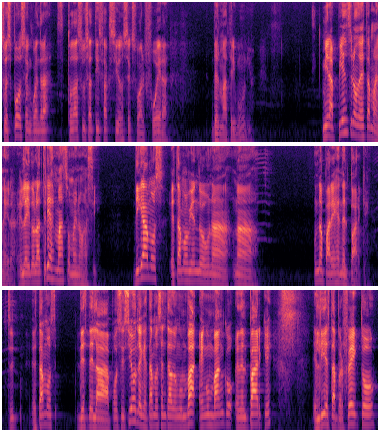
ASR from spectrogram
su esposo encuentra toda su satisfacción sexual fuera del matrimonio. Mira, piénsenlo de esta manera. La idolatría es más o menos así. Digamos, estamos viendo una, una, pareja en el parque. Estamos desde la posición de que estamos sentados en un, en un banco en el parque el día está perfecto,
